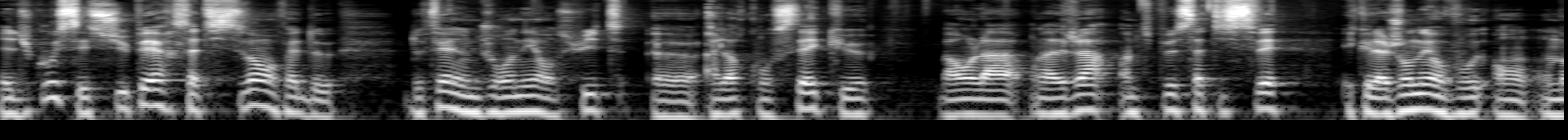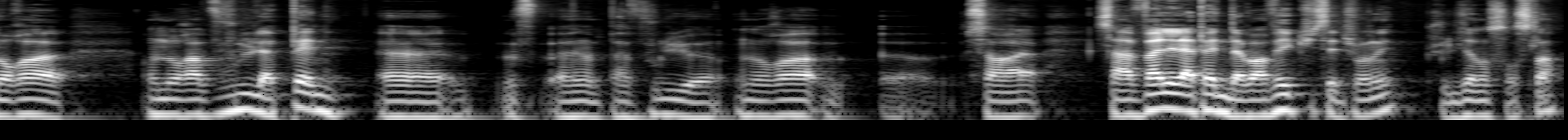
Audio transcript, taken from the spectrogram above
Et du coup, c'est super satisfaisant en fait de, de faire une journée ensuite, euh, alors qu'on sait que bah, on, l'a, on a déjà un petit peu satisfait et que la journée on, on, aura on aura voulu la peine, euh, euh pas voulu, euh, on aura, ça, ça a valé la peine d'avoir vécu cette journée, je vais le dire dans ce sens-là,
